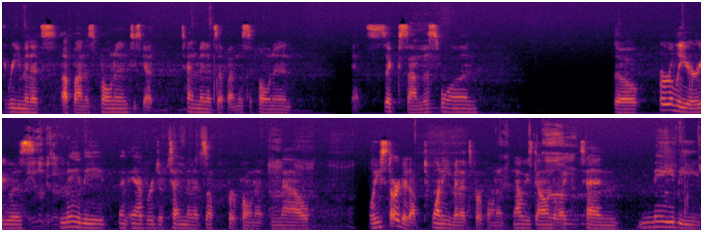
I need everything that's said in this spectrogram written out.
three minutes up on his opponent, he's got ten minutes up on this opponent, got six on this one. So, earlier he was Hey, look, maybe an average of 10 minutes up per opponent, and now, well, he started up 20 minutes per opponent. Now he's down to like 10, maybe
